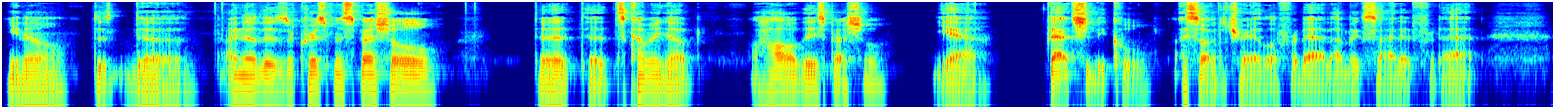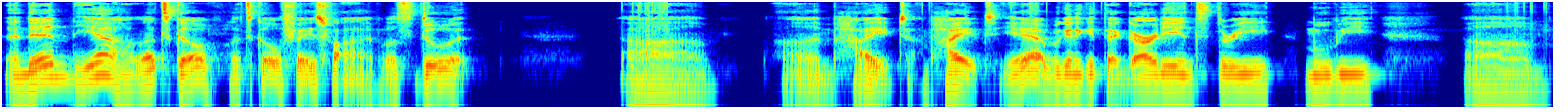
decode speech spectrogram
you know, the, the, I know there's a Christmas special that that's coming up, a holiday special. Yeah, that should be cool. I saw the trailer for that. I'm excited for that. And then, yeah, let's go. Let's go phase five. Let's do it. Um, I'm hyped. I'm hyped. Yeah, we're gonna get that Guardians three movie um,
